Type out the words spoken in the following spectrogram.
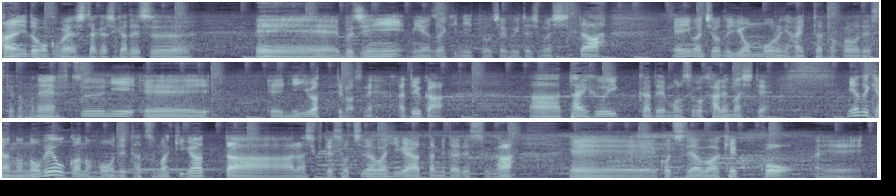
はいどうも小林隆史です、えー、無事に宮崎に到着いたしました、えー、今ちょうど4モールに入ったところですけどもね普通に、えーえ、にぎわってますね。あというかあ台風一過でものすごく晴れまして宮崎あの延岡の方で竜巻があったらしくてそちらは被害あったみたいですが、え、こちらは結構、えー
